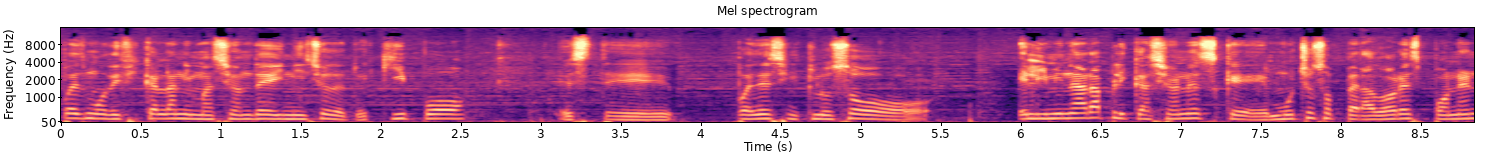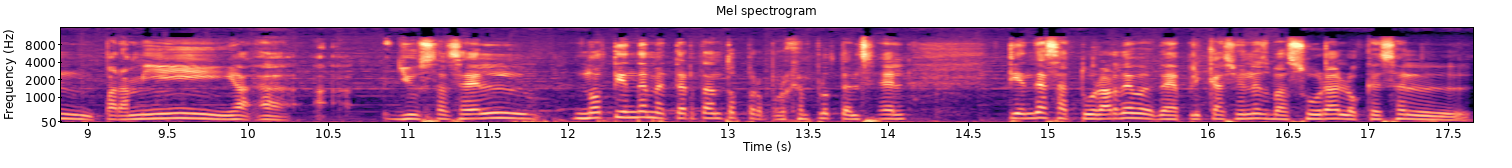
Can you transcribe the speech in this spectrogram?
Puedes modificar la animación de inicio de tu equipo. Este, puedes incluso eliminar aplicaciones que muchos operadores ponen. Para mí, a- a- a- Usacell no tiende a meter tanto, pero por ejemplo Telcel tiende a saturar de, de aplicaciones basura lo que es el,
